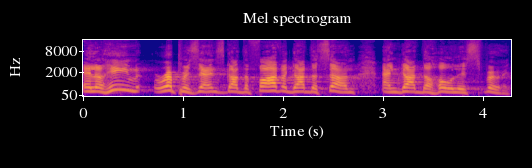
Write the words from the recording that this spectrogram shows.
Elohim represents God the Father, God the Son, and God the Holy Spirit.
